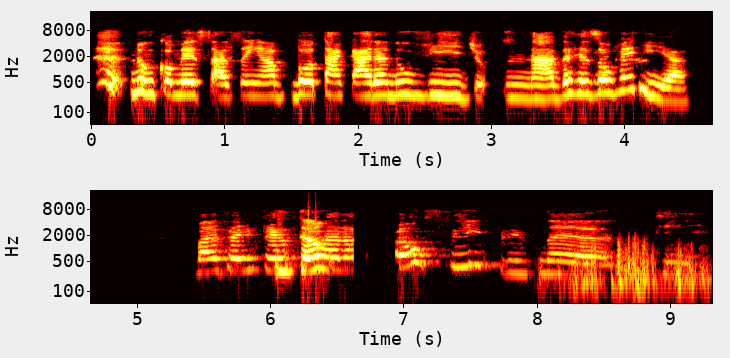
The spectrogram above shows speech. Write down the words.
não começassem a botar a cara no vídeo, nada resolveria. Mas a intenção então, era tão simples, né? Que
